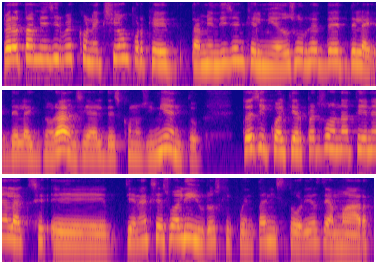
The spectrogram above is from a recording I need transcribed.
pero también sirve conexión porque también dicen que el miedo surge de, la, ignorancia, del desconocimiento. Entonces, si cualquier persona tiene, eh, tiene acceso a libros que cuentan historias de amar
